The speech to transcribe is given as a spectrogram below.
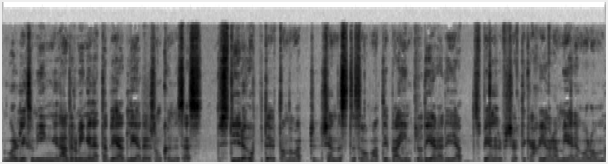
var det liksom ing, hade de ingen etablerad ledare som kunde så här, styra upp det utan då vart, kändes det som att det bara imploderade i att spelare försökte kanske göra mer än vad de,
